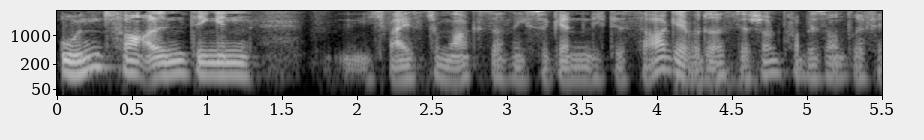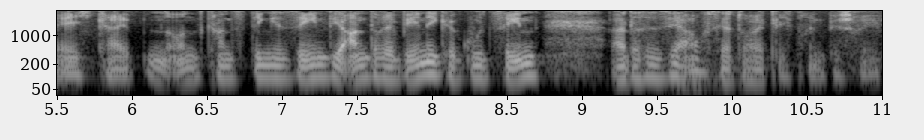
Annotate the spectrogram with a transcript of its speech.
Und vor allen Dingen, ich weiß, du magst das nicht so gerne, wenn ich das sage, aber du hast ja schon ein paar besondere Fähigkeiten und kannst Dinge sehen, die andere weniger gut sehen. Äh, Das ist ja auch sehr deutlich drin beschrieben.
